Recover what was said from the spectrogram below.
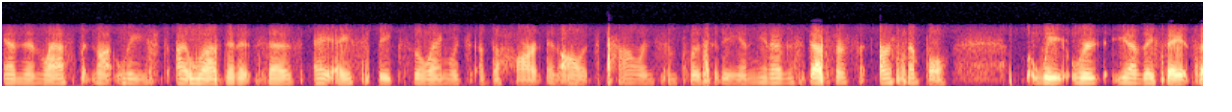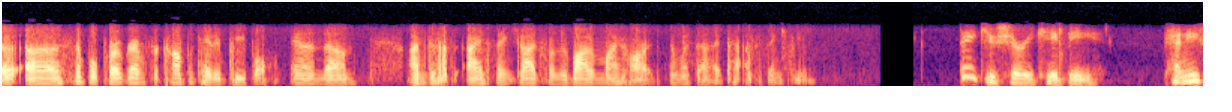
And then last but not least, I love that it says AA speaks the language of the heart in all its power and simplicity. And you know, the steps are are simple. We we're you know they say it's a, a simple program for complicated people, and um, I'm just I thank God from the bottom of my heart. And with that, I pass. Thank you. Thank you, Sherry KB. Penny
